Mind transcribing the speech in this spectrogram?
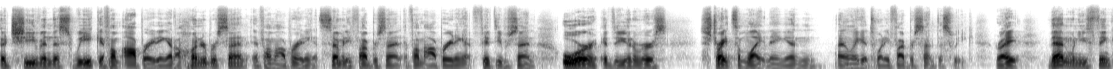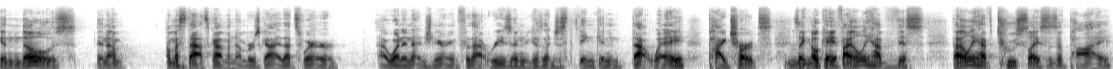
achieve in this week if I'm operating at 100%, if I'm operating at 75%, if I'm operating at 50%, or if the universe strikes some lightning and I only get 25% this week, right? Then when you think in those, and I'm I'm a stats guy, I'm a numbers guy, that's where I went into engineering for that reason because I just think in that way, pie charts. It's like, mm-hmm. okay, if I only have this, if I only have two slices of pie,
